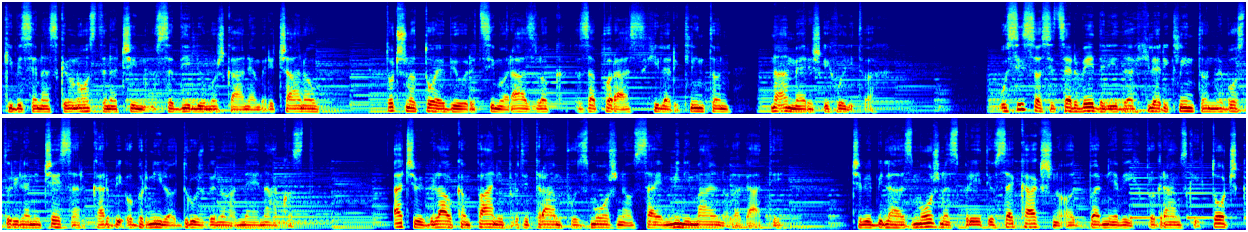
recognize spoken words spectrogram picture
ki bi se na skrivnosten način usadili v možgane američanov, točno to je bil recimo razlog za poraz Hillary Clinton na ameriških volitvah. Vsi so sicer vedeli, da Hillary Clinton ne bo storila ničesar, kar bi obrnilo družbeno neenakost. A če bi bila v kampanji proti Trumpu zmožna vsaj minimalno lagati, če bi bila zmožna sprejeti vse kakšno od Brnjevih programskih točk,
